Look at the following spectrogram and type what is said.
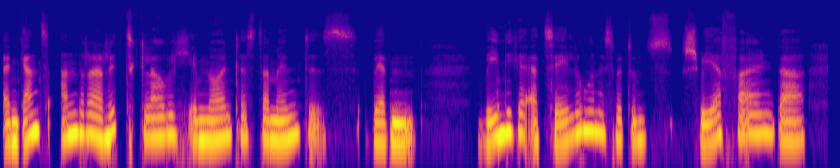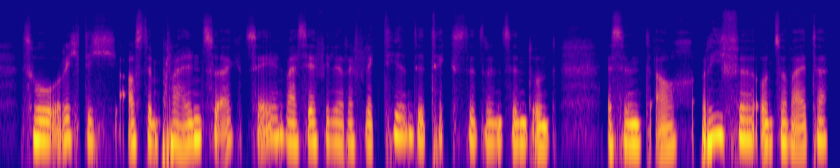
ein ganz anderer Ritt, glaube ich, im Neuen Testament. Es werden weniger Erzählungen. Es wird uns schwerfallen, da so richtig aus dem Prallen zu erzählen, weil sehr viele reflektierende Texte drin sind und es sind auch Briefe und so weiter.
